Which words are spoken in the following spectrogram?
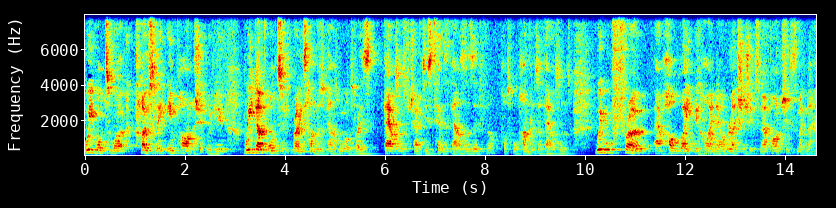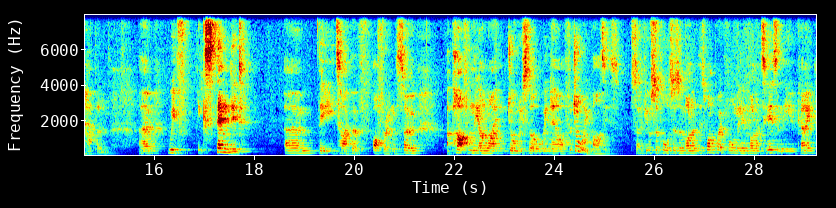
We want to work closely in partnership with you. We don't want to raise hundreds of pounds, we want to raise thousands of charities, tens of thousands, if not possible, hundreds of thousands. We will throw our whole weight behind our relationships and our partnerships to make that happen. Um, we've extended um, the type of offerings. So, apart from the online jewellery store, we now offer jewellery parties. So, if your supporters and volunteers, there's 1.4 million volunteers in the UK.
